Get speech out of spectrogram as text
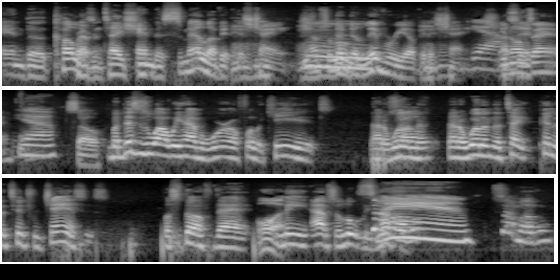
and the color presentation. and the smell of it has Mhm. changed. Absolutely. The delivery of it has Mhm. changed. Yeah. You know That's what I'm saying? Yeah. So But this is why we have a world full of kids that are So- willing to that are willing to take penitentiary chances for stuff that Boy. mean absolutely Some- nothing. Man. some of them,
